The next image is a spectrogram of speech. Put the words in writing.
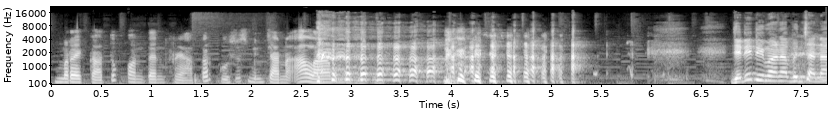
mereka tuh konten kreator khusus bencana alam. Jadi di mana bencana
